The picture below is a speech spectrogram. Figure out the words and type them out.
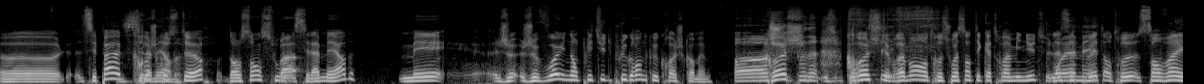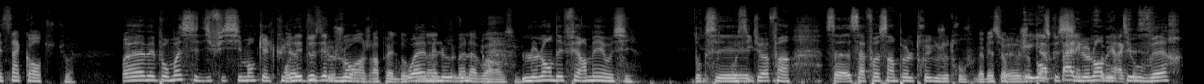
euh, c'est pas merde. Coaster dans le sens où Bah. c'est la merde, mais je, je vois une amplitude plus grande que Crush quand même. Ah, Crush, pas Crush c'est- vraiment entre 60 et 80 minutes. Là Ouais, ça mais- peut être entre 120 et 50, tu vois. Ouais, mais pour moi c'est difficilement calculable. On est deuxième jour, land- hein, je rappelle, donc Ouais, on a mais du le- mal à voir aussi. Le land est fermé aussi. Donc c'est, Aussi. tu vois, enfin, ça, ça fausse un peu le truc, je trouve. Bah, bien sûr. Euh, je Et pense que si le land était access. ouvert,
